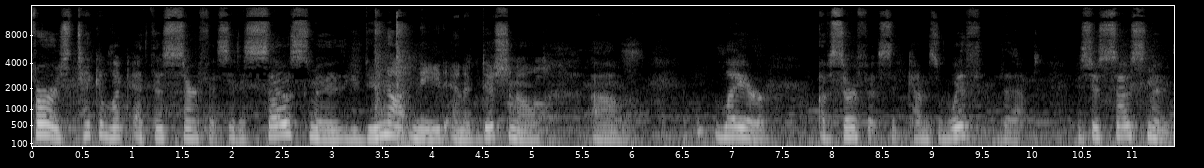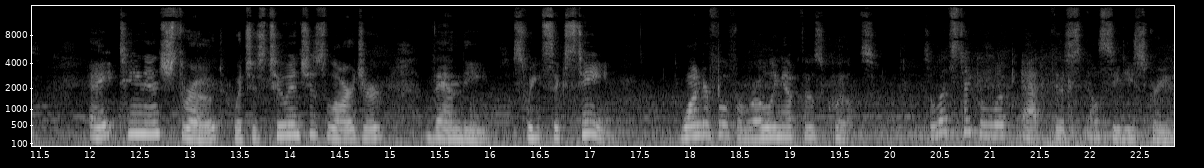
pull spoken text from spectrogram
First, take a look at this surface. It is so smooth, you do not need an additional um, layer of surface. It comes with that. It's just so smooth. 18 inch throat, which is two inches larger than the Sweet 16. Wonderful for rolling up those quilts. So let's take a look at this LCD screen.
